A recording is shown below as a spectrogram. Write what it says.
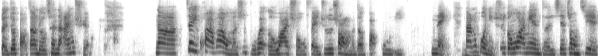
对，就保障流程的安全。那这一块的话，我们是不会额外收费，就是算我们的保护一。内，那如果你是跟外面的一些中介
